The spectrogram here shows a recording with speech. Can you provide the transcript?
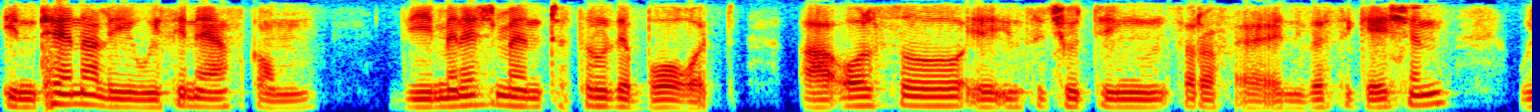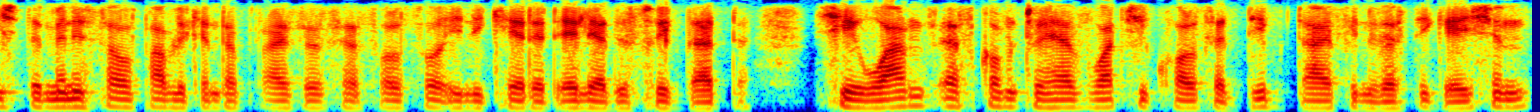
Internally within ESCOM, the management through the board are also instituting sort of an investigation, which the Minister of Public Enterprises has also indicated earlier this week that she wants Eskom to have what she calls a deep dive investigation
